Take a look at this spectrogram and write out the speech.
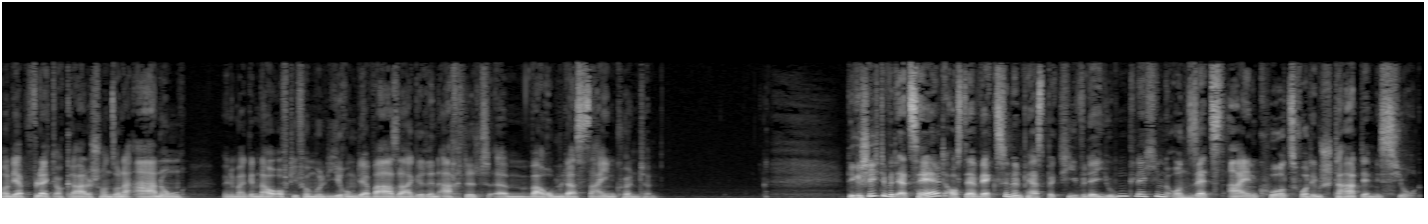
Und ihr habt vielleicht auch gerade schon so eine Ahnung, wenn mal genau auf die Formulierung der Wahrsagerin achtet, ähm, warum das sein könnte. Die Geschichte wird erzählt aus der wechselnden Perspektive der Jugendlichen und setzt ein kurz vor dem Start der Mission.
